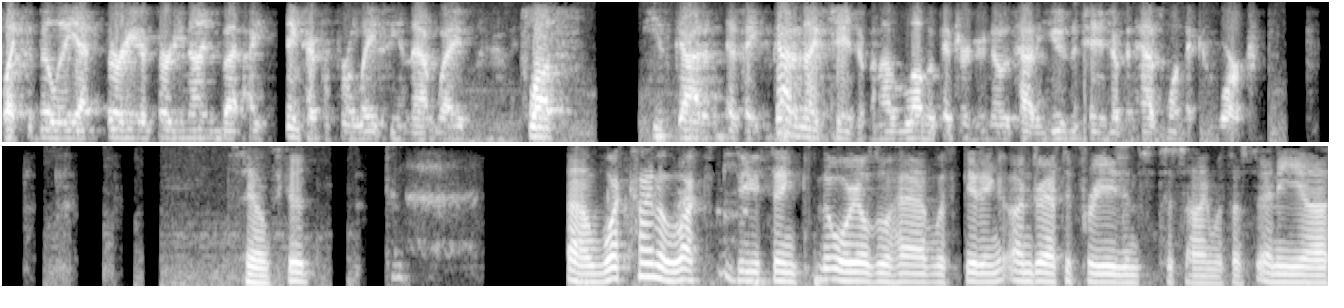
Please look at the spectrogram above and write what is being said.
flexibility at 30 or 39, but I think I prefer Lacy in that way. Plus, he's got a, as I, he's got a nice changeup, and I love a pitcher who knows how to use the changeup and has one that can work. Sounds good. Uh, what kind of luck do you think the Orioles will have with getting undrafted free agents to sign with us? Any uh,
